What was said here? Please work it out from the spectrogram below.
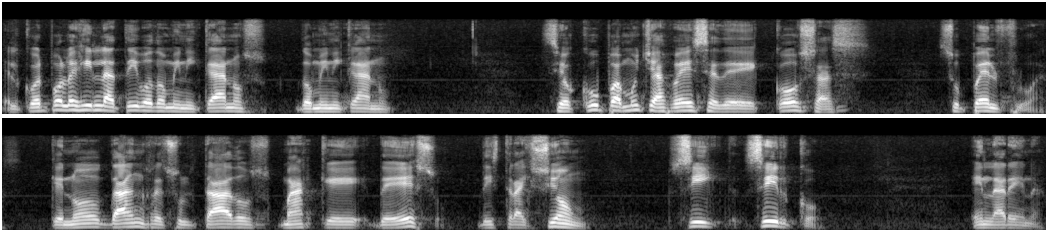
El cuerpo legislativo dominicano, se ocupa muchas veces de cosas superfluas que no dan resultados más que de eso, distracción, circo en la arena.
